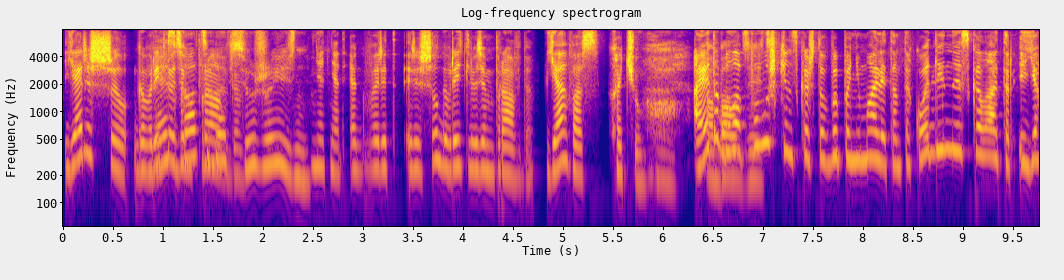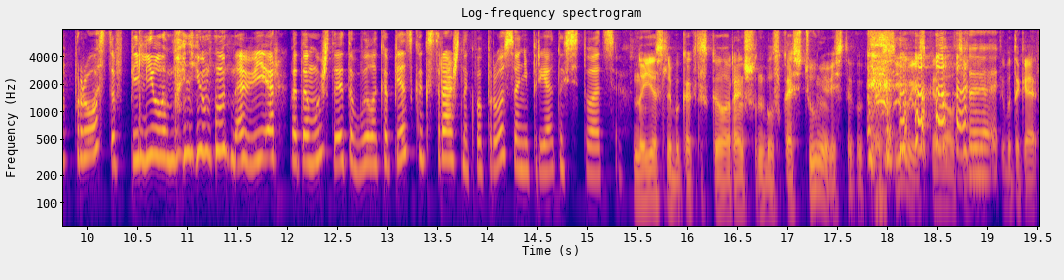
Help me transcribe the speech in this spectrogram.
я решил говорить Я людям искал тебя правду. всю жизнь. Нет, нет, я говорит, решил говорить людям правду. Я вас хочу. А это Обалдеть. была Пушкинская, чтобы вы понимали, там такой длинный эскалатор, и я просто впилила по нему наверх, потому что это было капец как страшно к вопросу о неприятных ситуациях. Но если бы, как ты сказала раньше, он был в костюме, весь такой красивый, и сказал тебе, ты бы такая,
